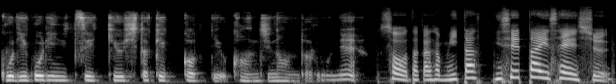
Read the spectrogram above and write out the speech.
ゴリゴリに追求した結果っていう感じなんだろうね。そう、だから見た、見せたい選手、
